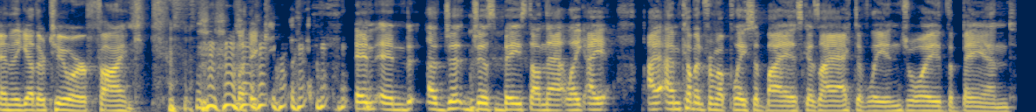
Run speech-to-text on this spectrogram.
and the other two are fine. like, and and uh, ju- just based on that, like I, I I'm coming from a place of bias because I actively enjoy the band,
